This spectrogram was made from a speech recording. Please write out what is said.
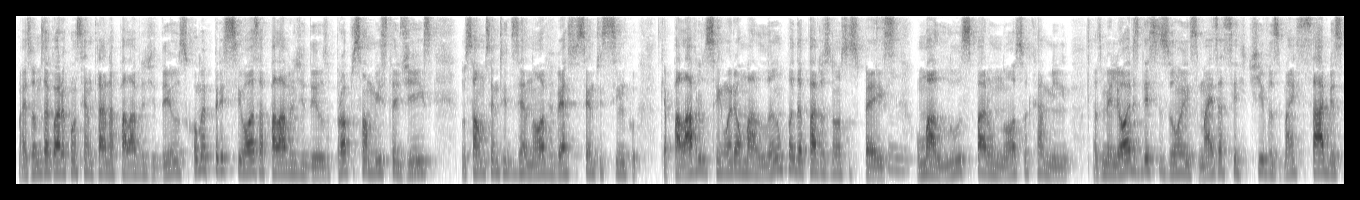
mas vamos agora concentrar na palavra de Deus. Como é preciosa a palavra de Deus. O próprio salmista Sim. diz no Salmo 119, verso 105, que a palavra do Senhor é uma lâmpada para os nossos pés, Sim. uma luz para o nosso caminho. As melhores decisões, mais assertivas, mais sábias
